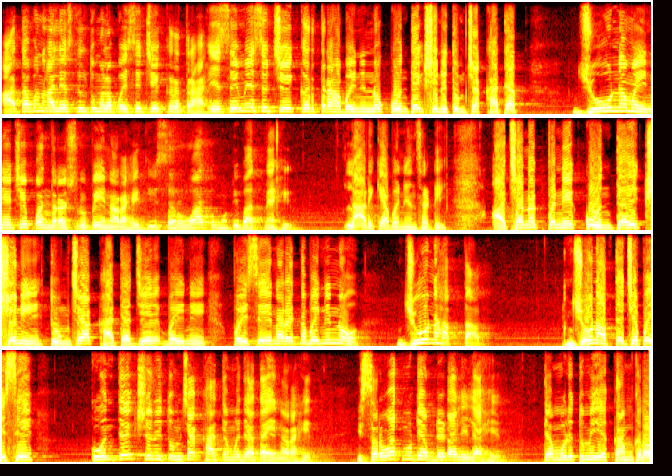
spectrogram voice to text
आता पण आले असतील तुम्हाला पैसे चेक करत राहा. एस एम एस चेक करत राहा बहिणींनो. कोणत्याही क्षणी तुमच्या खात्यात जून महिन्याचे पंधराशे रुपये येणार आहेत. ही सर्वात मोठी बातमी आहे. लाडक्या बहिणींसाठी. अचानकपणे कोणत्याही क्षणी तुमच्या खात्यात जे बहिणी पैसे येणार आहेत ना बहिणींनो? जून हप्ता. जून हप्त्याचे पैसे कोणत्याही क्षणी तुमच्या खात्यामध्ये आता येणार आहेत. ही सर्वात मोठी अपडेट आलेली आहे. त्यामुळे तुम्ही एक काम करा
